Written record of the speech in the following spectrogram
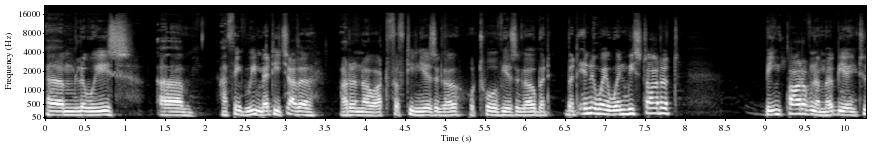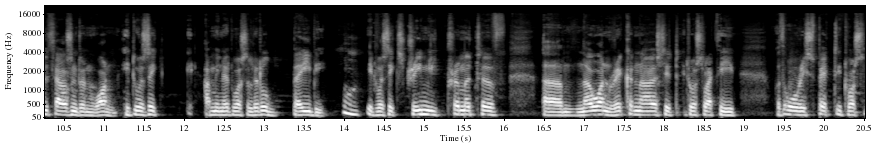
um, Louise. Um, I think we met each other. I don't know what, 15 years ago or 12 years ago. But but anyway, when we started being part of Namibia in 2001, it was a, I mean, it was a little baby. It was extremely primitive. Um, no one recognized it. It was like the, with all respect, it was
